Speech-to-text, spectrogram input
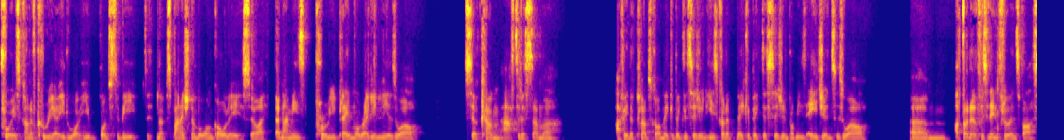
for his kind of career, he'd what he wants to be the Spanish number one goalie. So I, and that means probably playing more regularly as well. So come after the summer, I think the club's got to make a big decision. He's got to make a big decision, probably his agents as well um, I don't know if it's an influence, but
